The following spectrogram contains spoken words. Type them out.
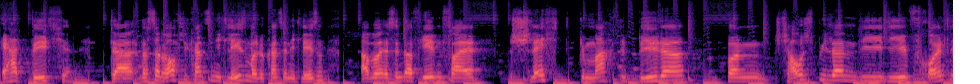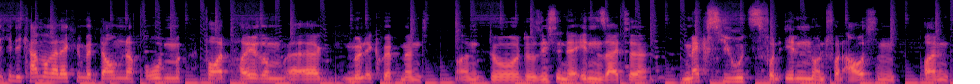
Er hat Bildchen. Da, was da drauf steht, kannst du nicht lesen, weil du kannst ja nicht lesen. Aber es sind auf jeden Fall schlecht gemachte Bilder von Schauspielern, die, die freundlich in die Kamera lächeln mit Daumen nach oben vor teurem äh, Müllequipment. Und du, du siehst in der Innenseite Max-Suits von innen und von außen. Und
